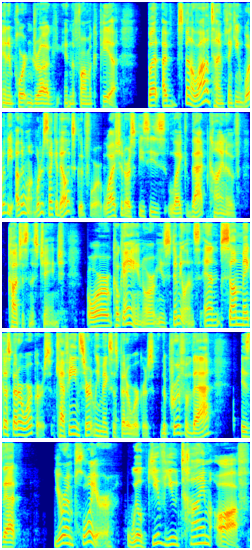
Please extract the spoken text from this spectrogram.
and important drug in the pharmacopoeia. But I've spent a lot of time thinking, what are the other ones? What are psychedelics good for? Why should our species like that kind of consciousness change? Or cocaine or you know, stimulants. And some make us better workers. Caffeine certainly makes us better workers. The proof of that is that your employer will give you time off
